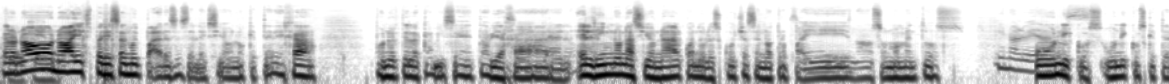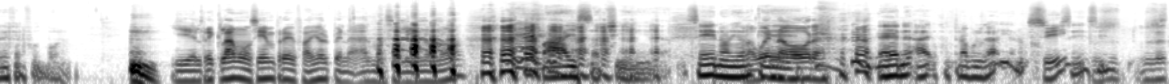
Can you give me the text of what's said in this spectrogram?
Pero no, no hay experiencias muy padres en selección, lo que te deja ponerte la camiseta, viajar, claro. el, el himno nacional cuando lo escuchas en otro país, ¿no? Son momentos únicos, únicos que te deja el fútbol. Y el reclamo siempre falló el penal, Marcelino, ¿no? Paisa, chinga. Sí, no, yo A creo que... buena hora. en- ah, contra Bulgaria, ¿no? Sí, Sí, pues, sí. pues,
